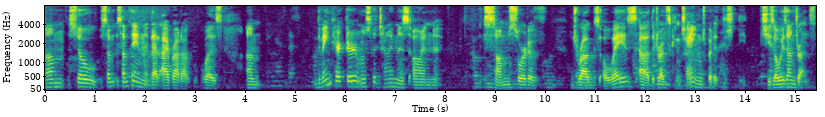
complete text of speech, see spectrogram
Um, so some something that I brought up was um, the main character most of the time is on some sort of drugs. Always, uh, the drugs can change, but it, she's always on drugs.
